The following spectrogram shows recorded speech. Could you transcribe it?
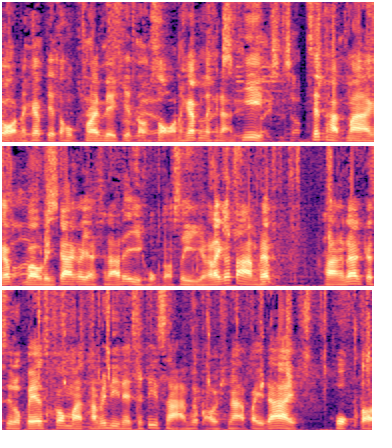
ก่อนนะครับ7ต่อ6ทรอยเบรก7ต่อ2นะครับในขณะที่เซตถัดมาครับวาเรนกาก็ยังชนะได้อีก 6 ต่อ 4 อย่างไรก็ตามครับทางด้านการ์เซียโลเปซก็มาทำได้ดีในเซตที่3ครับเอาชนะไปได้ 6 ต่อ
